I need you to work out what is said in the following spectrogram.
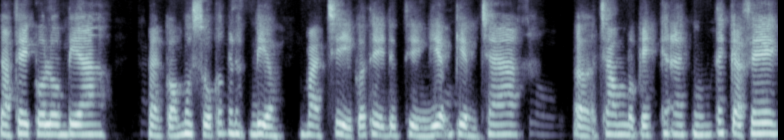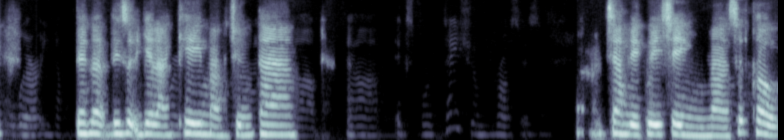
cà phê Colombia phải có một số các cái đặc điểm mà chỉ có thể được thử nghiệm kiểm tra ở trong một cái tách cà phê. Tức là ví dụ như là khi mà chúng ta trong cái quy trình mà xuất khẩu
